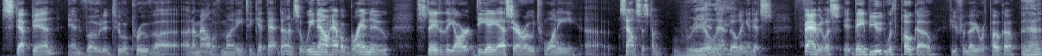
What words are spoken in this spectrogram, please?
stepped in and voted to approve a, an amount of money to get that done. So we now have a brand new state of the art DAS Aero 20 uh, sound system in Really? that building and it's fabulous. It debuted with Poco, if you're familiar with Poco. Uh-huh.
